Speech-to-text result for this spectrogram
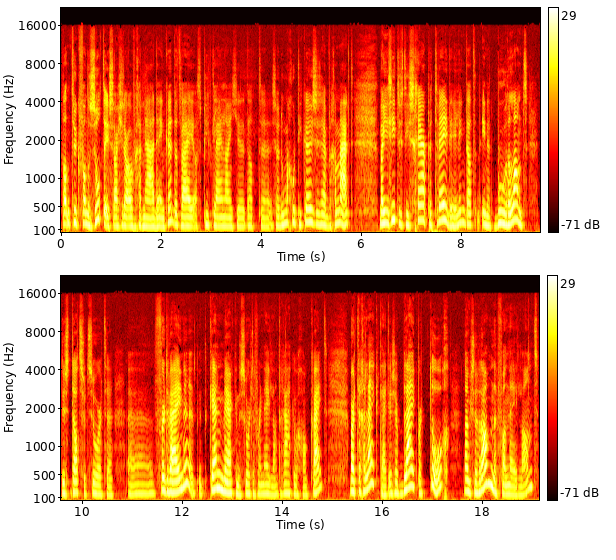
Wat natuurlijk van de zotte is als je daarover gaat nadenken. Dat wij als piepklein landje dat eh, zo doen. Maar goed, die keuzes hebben we gemaakt. Maar je ziet dus die scherpe tweedeling. Dat in het boerenland dus dat soort soorten eh, verdwijnen. Kenmerkende soorten voor Nederland raken we gewoon kwijt. Maar tegelijkertijd is er blijkbaar toch langs de randen van Nederland...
